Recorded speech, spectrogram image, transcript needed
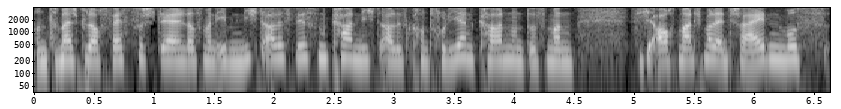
und zum Beispiel auch festzustellen, dass man eben nicht alles wissen kann, nicht alles kontrollieren kann und dass man sich auch manchmal entscheiden muss,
